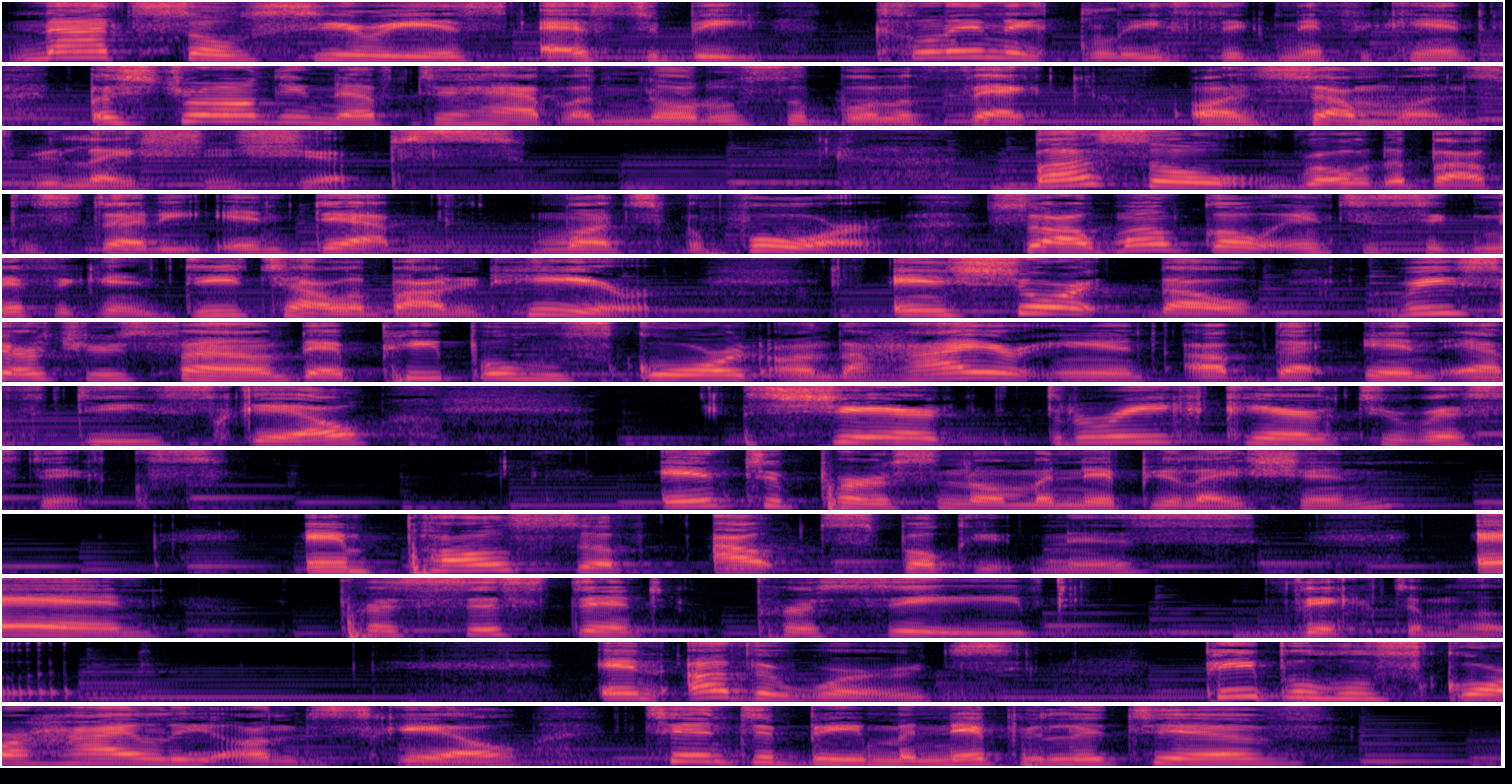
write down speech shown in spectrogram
Not so serious as to be clinically significant, but strong enough to have a noticeable effect on someone's relationships. Bustle wrote about the study in depth months before, so I won't go into significant detail about it here. In short, though, researchers found that people who scored on the higher end of the NFD scale shared three characteristics interpersonal manipulation, impulsive outspokenness, and persistent perceived victimhood. In other words, people who score highly on the scale tend to be manipulative,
